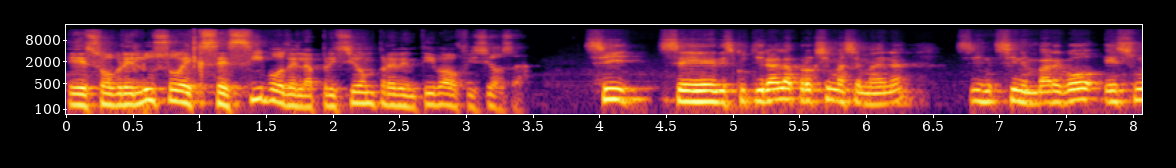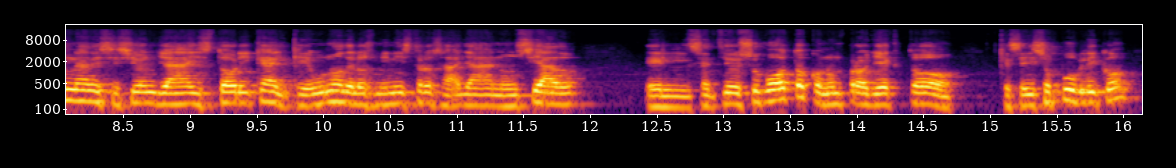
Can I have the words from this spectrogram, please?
eh, sobre el uso excesivo de la prisión preventiva oficiosa. Sí, se discutirá la próxima semana. Sin, embargo, es una decisión ya histórica el que uno de los ministros haya anunciado el sentido de su voto con un proyecto que se hizo público.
